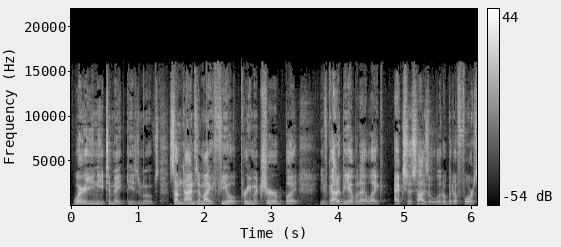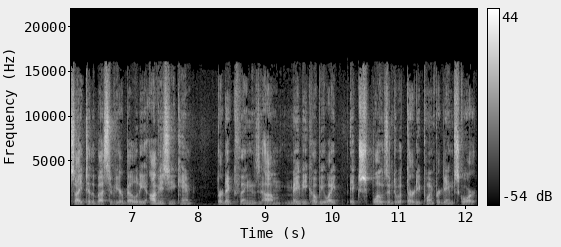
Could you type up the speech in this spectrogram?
where you need to make these moves. Sometimes it might feel premature, but you've got to be able to like exercise a little bit of foresight to the best of your ability. Obviously, you can't predict things. Um, maybe Coby White explodes into a 30 point per game score.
